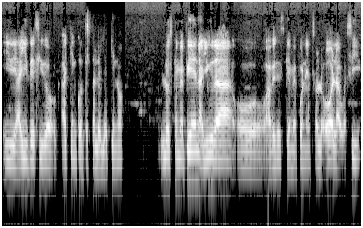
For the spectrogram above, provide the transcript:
y de ahí decido a quién contestarle y a quién no. los que me piden ayuda o a veces que me ponen solo hola o así,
